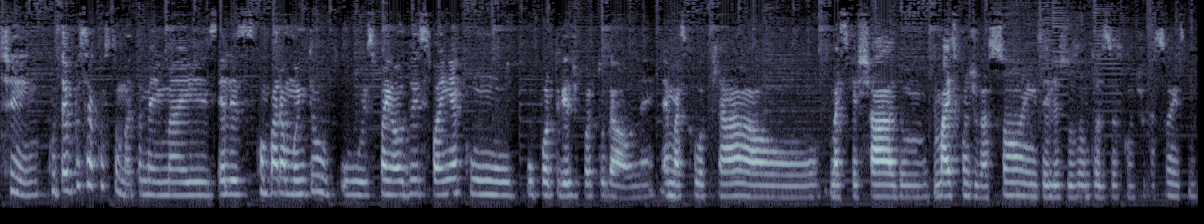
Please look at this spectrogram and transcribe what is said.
Sim, com o tempo se acostuma também, mas eles comparam muito o espanhol da Espanha com o, o português de Portugal, né? É mais coloquial, mais fechado, mais conjugações, eles usam todas as conjugações, né?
